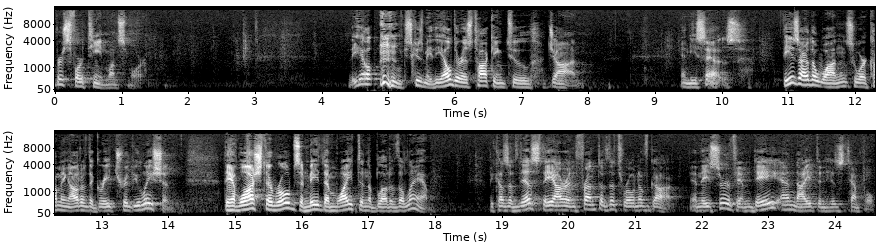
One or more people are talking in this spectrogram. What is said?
verse 14 once more. The el- excuse me, the elder is talking to John, and he says, These are the ones who are coming out of the great tribulation. They have washed their robes and made them white in the blood of the Lamb. Because of this, they are in front of the throne of God, and they serve him day and night in his temple.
